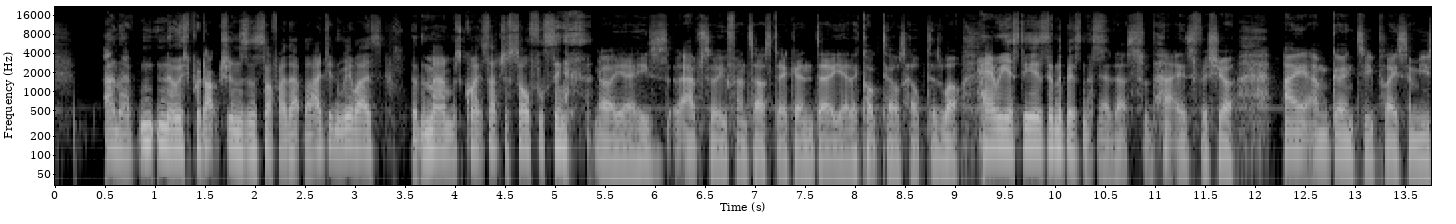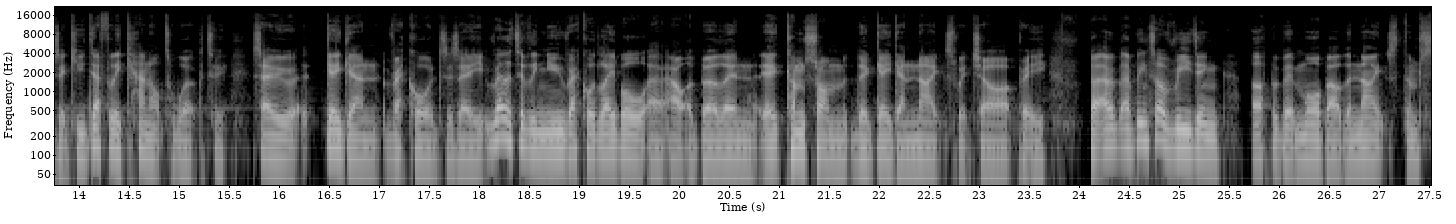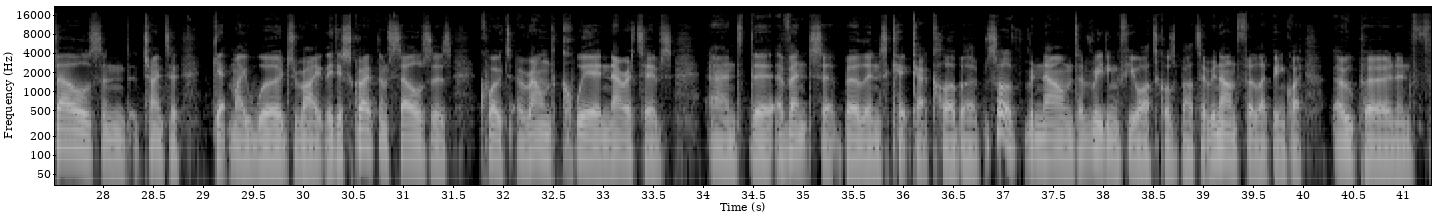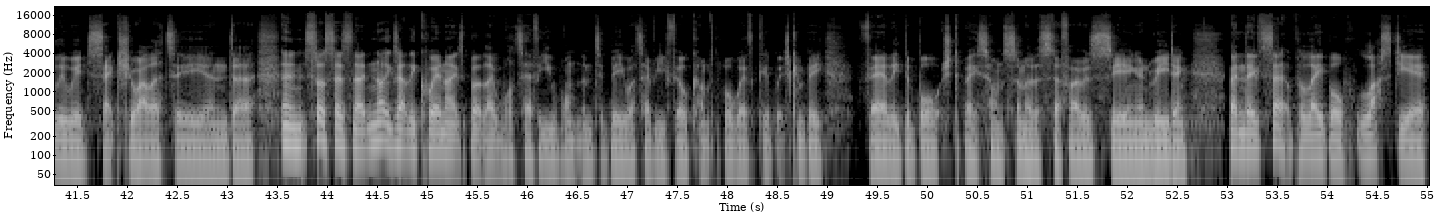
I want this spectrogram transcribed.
and I've know his productions and stuff like that, but I didn't realize that the man was quite such a soulful singer. oh yeah, he's absolutely fantastic, and uh, yeah, the cocktails helped as well. Hairiest ears in the business. Yeah, that's that is for sure. I am going to play some music you definitely cannot work to. So, Gegen Records is a relatively new record label uh, out of Berlin. It comes from the Gegen Nights, which are pretty. I've been sort of reading up a bit more about the Nights themselves and trying to get my words right. They describe themselves as, quote, around queer narratives, and the events at Berlin's Kit Kat Club are sort of renowned. I'm reading a few articles about it, renowned for like being quite open and fluid sexuality, and uh, and sort of says that not exactly queer nights, but like whatever you want them to be, whatever you feel comfortable with, which can be fairly debauched based on some of the stuff I was seeing and reading. And they've set up a label last year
